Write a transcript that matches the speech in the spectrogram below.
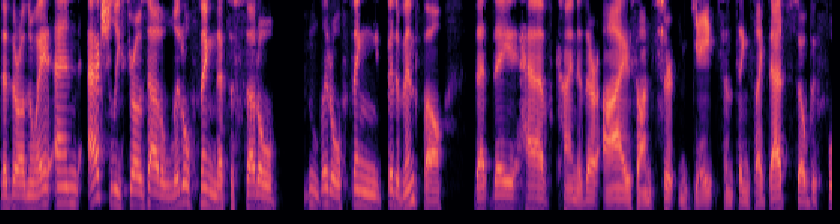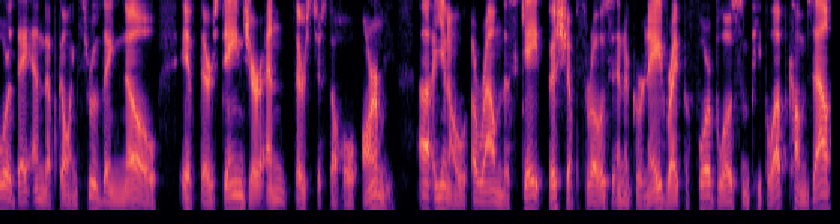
that they're on the way and actually throws out a little thing that's a subtle little thing, bit of info that they have kind of their eyes on certain gates and things like that. So before they end up going through, they know if there's danger and there's just a whole army. Uh, you know, around this gate, Bishop throws in a grenade right before, blows some people up, comes out,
